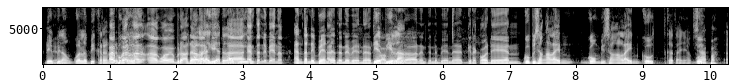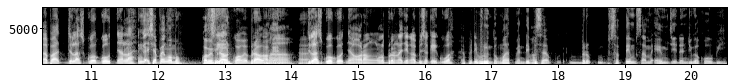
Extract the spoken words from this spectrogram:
dia Ya. bilang gue lebih keren Ah bukan uh, Kwame Brown ada, Ada lagi, lagi, ada Uh, lagi. Anthony Bennett. Anthony Bennett. Anthony Bennett. Dia Kwame bilang- Brown, Anthony Bennett, Greg Oden. Gue bisa ngalahin, gue bisa ngalahin goat katanya. Gua, Siapa? Apa? Jelas gue goatnya lah. Enggak siapa yang ngomong? Kwame si Brown. Kwame Brown. Ha. Ha. Jelas gue goatnya. Orang LeBron aja nggak bisa kayak gue. Tapi dia beruntung banget men. Dia bisa ber- setim sama MJ dan juga Kobe.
